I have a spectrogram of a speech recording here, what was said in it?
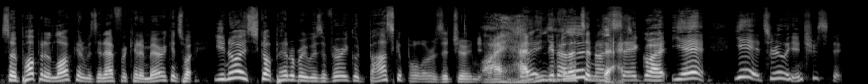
So Poppin and Lockin was an African American sport. You know, Scott Pendlebury was a very good basketballer as a junior. I hadn't You know, that's a nice that. segue. Yeah, yeah, it's really interesting.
